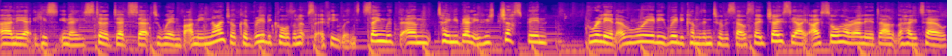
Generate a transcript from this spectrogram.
earlier. He's, you know, he's still a dead cert to win. But I mean, Nigel could really cause an upset if he wins. Same with um, Tony Bellew, who's just been brilliant and really, really comes into himself. So Josie, I, I saw her earlier down at the hotel.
